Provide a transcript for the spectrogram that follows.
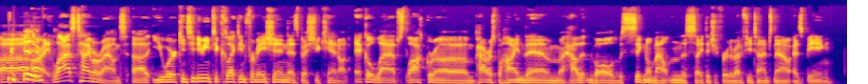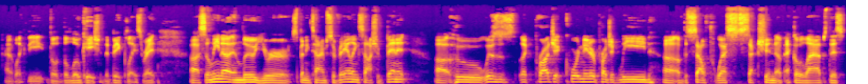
Uh, all right. Last time around, uh, you were continuing to collect information as best you can on Echo Labs, Lockrum, powers behind them, how that involved with Signal Mountain, the site that you've heard about a few times now as being kind of like the the, the location, the big place, right? Uh, Selena and Lou, you were spending time surveilling Sasha Bennett, uh, who was like project coordinator, project lead uh, of the Southwest section of Echo Labs, this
